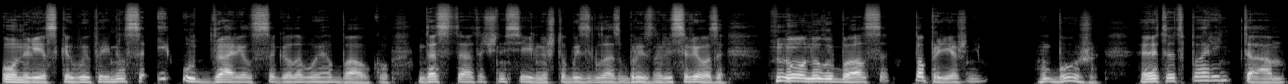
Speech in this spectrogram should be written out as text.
Он резко выпрямился и ударился головой о балку, достаточно сильно, чтобы из глаз брызнули слезы, но он улыбался по-прежнему. «Боже, этот парень там,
